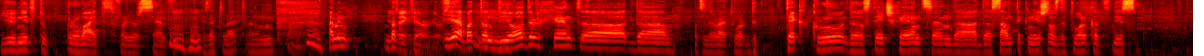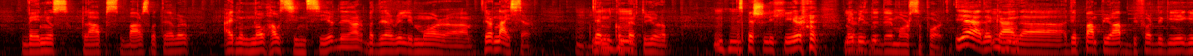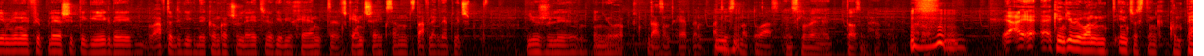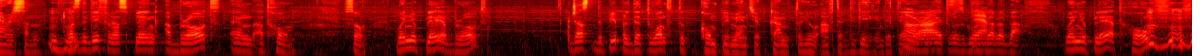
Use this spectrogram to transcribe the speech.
you need to provide for yourself. Is that right? Um, Yeah. I mean, You but take care of yourself. yeah, but on the other hand, uh, the what's the right word? The tech crew, the stage hands, and uh, the sound technicians that work at these venues, clubs, bars, whatever. I don't know how sincere they are, but they're really more. Uh, they're nicer than compared to Europe. Mm-hmm. especially here. Maybe Yeah, they- they're more supportive. yeah, they kind of they pump you up before the gig. Even if you play a shitty gig, they after the gig they congratulate you, give you hand uh, handshakes and stuff like that, which usually in Europe doesn't happen. At least not to us. In Slovenia, it doesn't happen. Yeah, I, I- I can give you one in- interesting comparison. Mm-hmm. What's the difference playing abroad and at home? So, when you play abroad, just the people that want to compliment you come to you after the gig and they tell All you, right. ah, it was good, Yeah. blah, blah, blah. When you play at home,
